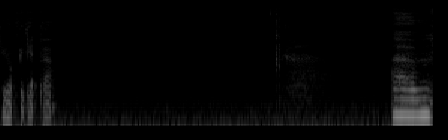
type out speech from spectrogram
Do not forget that. Um,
